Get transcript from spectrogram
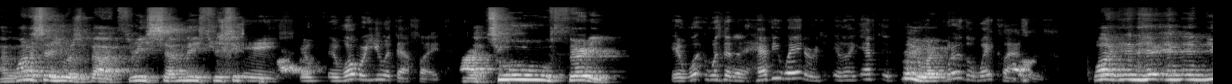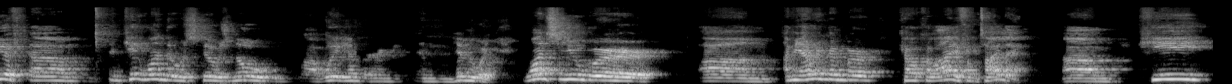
I want to say he was about 370, 360. And, what were you at that fight? Uh, 230. It, was it a heavyweight or like after, heavyweight. what are the weight classes? Well, in in in Uf, um, in K one there was there was no uh, weight limit in, in, heavyweight. Once you were, um, I mean, I remember Kal Kaoklai from Thailand. Um, he,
